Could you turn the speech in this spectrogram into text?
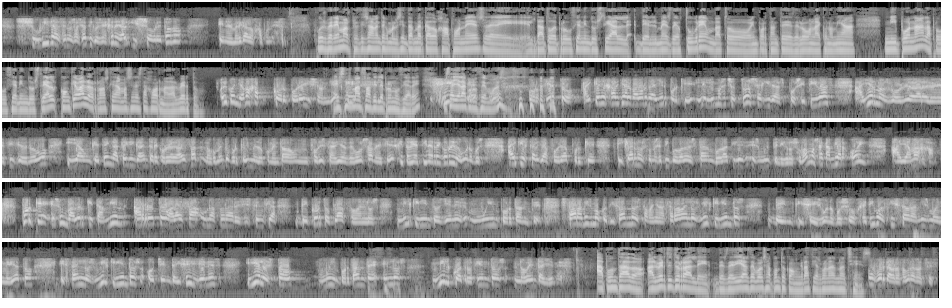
subidas en los asiáticos en general y sobre todo en el mercado japonés. Pues veremos precisamente cómo le sienta al mercado japonés eh, el dato de producción industrial del mes de octubre, un dato importante desde luego en la economía nipona, la producción industrial. ¿Con qué valor nos quedamos en esta jornada, Alberto? Hoy con Yamaha Corporation. Esa es, que- más fácil de pronunciar, ¿eh? Sí, Esa ya la eh, conocemos. Por cierto, hay que dejar ya el valor de ayer porque le, hemos hecho dos seguidas positivas. Ayer nos volvió a dar el beneficio de nuevo y aunque tenga técnicamente recorrido al alza, lo comento porque hoy me lo comentaba un forista de días de bolsa, me decía, es que todavía tiene recorrido. Bueno, pues hay que estar ya fuera porque picarnos con ese tipo de valores tan volátiles es muy peligroso. Vamos a cambiar hoy a Yamaha porque es un valor que también ha roto al alza una zona de resistencia de corto plazo en los 1.500 yenes muy importante. Está ahora mismo cotizando, esta mañana cerraba en los 1.526. Bueno, pues su objetivo alcista ahora mismo inmediato está en los 1.586 yenes y el stop, muy importante, en los 1.490 yenes. Apuntado. Alberto Iturralde, desde díasdebolsa.com. Gracias, buenas noches. Un fuerte abrazo, buenas noches.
